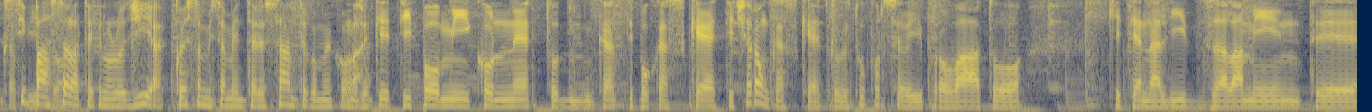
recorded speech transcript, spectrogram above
si passa alla tecnologia. Questo mi sembra interessante come cosa. Ma che tipo mi connetto, tipo caschetti? C'era un caschetto che tu forse avevi provato che ti analizza la mente.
